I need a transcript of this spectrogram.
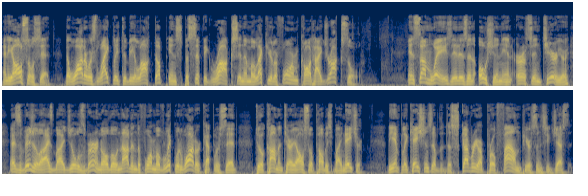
And he also said the water was likely to be locked up in specific rocks in a molecular form called hydroxyl. In some ways, it is an ocean in Earth's interior as visualized by Jules Verne, although not in the form of liquid water, Keppler said to a commentary also published by Nature. The implications of the discovery are profound, Pearson suggested.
